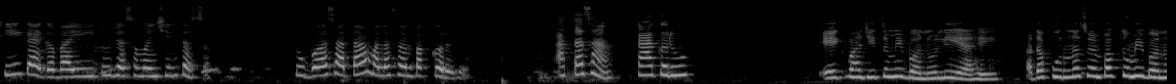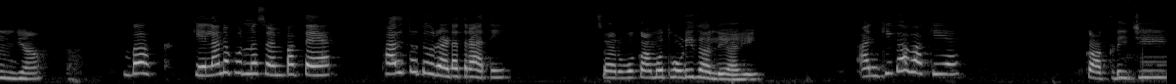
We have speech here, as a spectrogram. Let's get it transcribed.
ठीक आहे ग बाई तू जसं म्हणशील तसं. तू बस आता मला स्वयंपाक करू दे. आता सांग काय करू? एक भाजी तर मी बनवली आहे. आता पूर्ण स्वयंपाक तुम्ही बनवून घ्या. बघ केला ना पूर्ण स्वयंपाक तयार? फालतू तू रडत राहते. सर्व कामं थोडी झाले आहे. आणखी का बाकी आहे? काकडीची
